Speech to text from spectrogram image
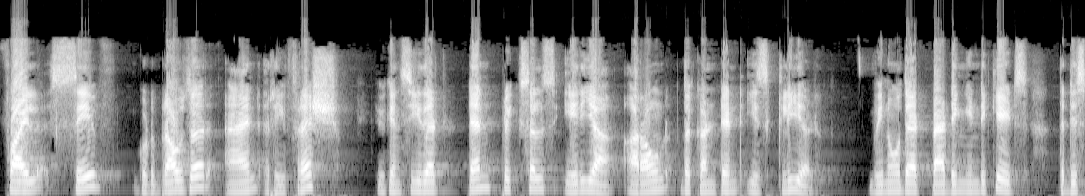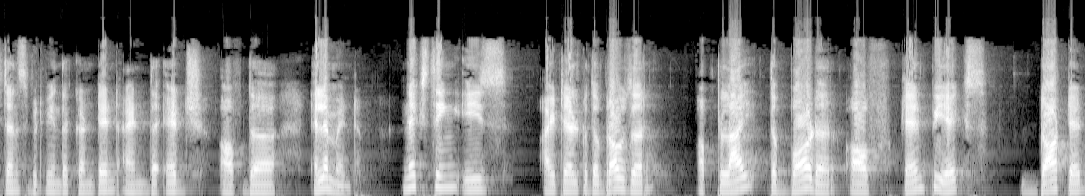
File save, go to browser and refresh. You can see that 10 pixels area around the content is cleared. We know that padding indicates the distance between the content and the edge of the element. Next thing is I tell to the browser apply the border of 10px dotted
